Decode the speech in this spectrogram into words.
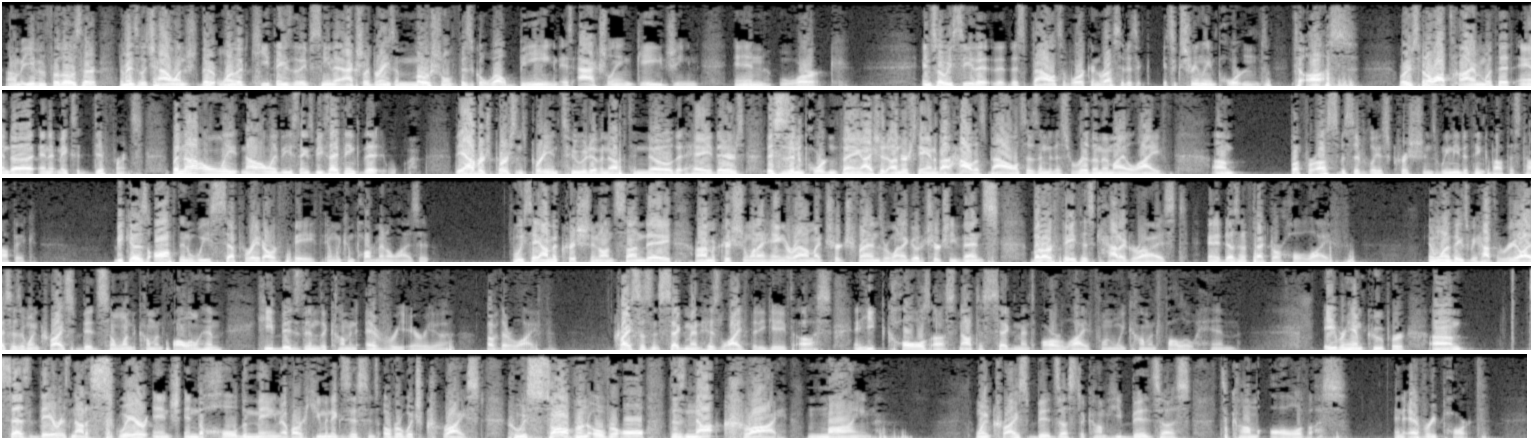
Um, even for those that are they're mentally challenged, one of the key things that they've seen that actually brings emotional and physical well-being is actually engaging in work. And so we see that, that this balance of work and rest is it's extremely important to us. We're going to spend a lot of time with it, and uh, and it makes a difference. But not only not only these things, because I think that the average person's pretty intuitive enough to know that hey, there's this is an important thing. I should understand about how this balances into this rhythm in my life. Um, but for us specifically as Christians, we need to think about this topic because often we separate our faith and we compartmentalize it. We say, I'm a Christian on Sunday, or I'm a Christian when I hang around my church friends or when I go to church events, but our faith is categorized and it doesn't affect our whole life. And one of the things we have to realize is that when Christ bids someone to come and follow him, he bids them to come in every area of their life. Christ doesn't segment his life that he gave to us, and he calls us not to segment our life when we come and follow him. Abraham Kuyper um, says there is not a square inch in the whole domain of our human existence over which Christ, who is sovereign over all, does not cry, mine. When Christ bids us to come, He bids us to come all of us in every part.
